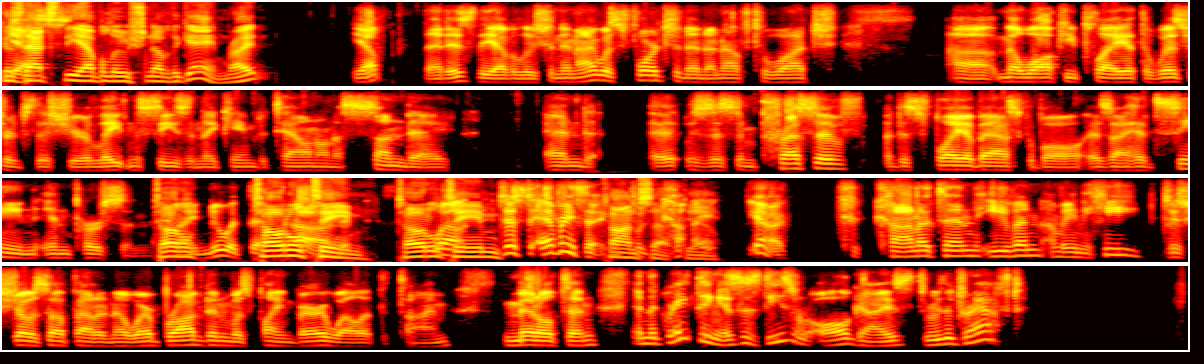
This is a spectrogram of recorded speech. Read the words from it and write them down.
Because Yes. that's the evolution of the game, right? Yep, that is the evolution. And I was fortunate enough to watch uh, Milwaukee play at the Wizards this year. Late in the season, they came to town on a Sunday, and it was as impressive a display of basketball as I had seen in person. And Total- I knew it. That, Total uh, team. Total well, team. just everything. concept, Con- yeah. yeah. C- Connaughton, even. I mean, he just shows up out of nowhere. Brogdon was playing very well at the time. Middleton, and the great thing is, is these are all guys through the draft.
